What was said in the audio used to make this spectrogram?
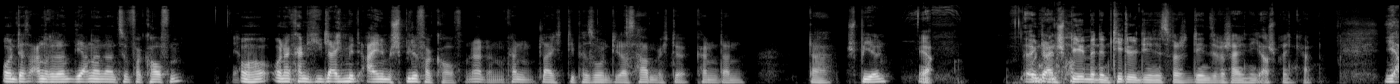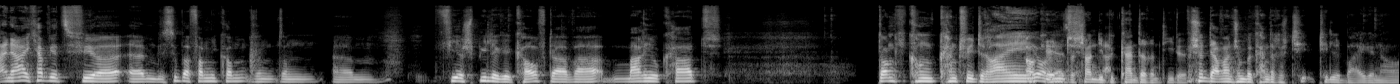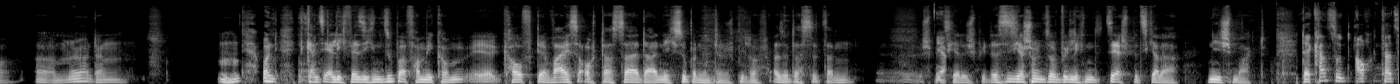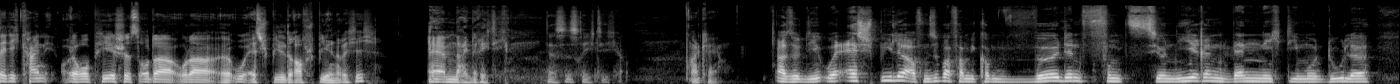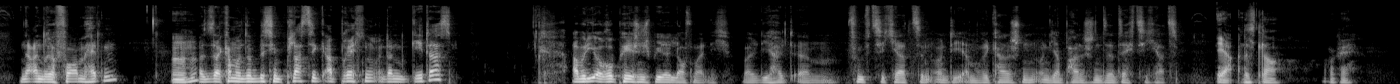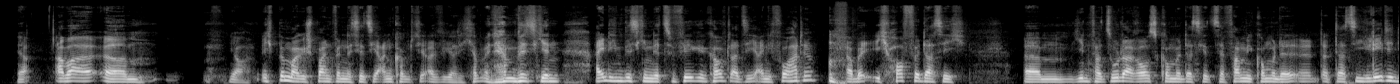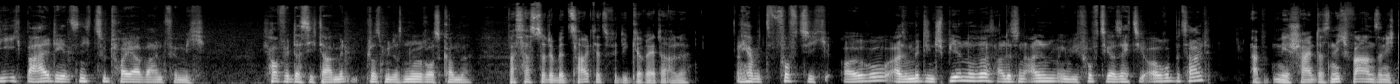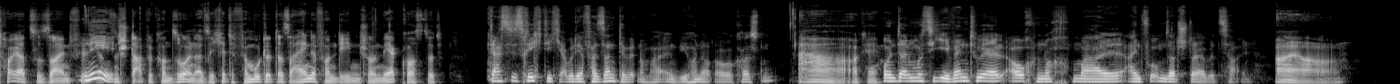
und das andere dann, die anderen dann zu verkaufen. Ja. Uh, und dann kann ich die gleich mit einem Spiel verkaufen. Ne? Dann kann gleich die Person, die das haben möchte, kann dann da spielen. Ja. Irgendein und ein Spiel mit dem Titel, den, es, den sie wahrscheinlich nicht aussprechen kann. Ja, na, ich habe jetzt für ähm, das Super Famicom so, so ein ähm, vier Spiele gekauft. Da war Mario Kart, Donkey Kong Country 3 okay, und also schon die bekannteren Titel. Schon, da waren schon bekanntere T Titel bei, genau. Ähm, ne, dann. Und ganz ehrlich, wer sich ein Super Famicom äh, kauft, der weiß auch, dass da da nicht Super Nintendo Spiel läuft. Also das ist dann äh, spezielle ja. Spiel. Das ist ja schon so wirklich ein sehr spezieller Nischmarkt. Da kannst du auch tatsächlich kein europäisches oder oder äh, US-Spiel drauf spielen, richtig? Ähm, nein, richtig. Das ist richtig, ja. Okay. Also die US-Spiele auf dem Super Famicom würden funktionieren, wenn nicht die Module eine andere Form hätten. Mhm. Also da kann man so ein bisschen Plastik abbrechen und dann geht das. Aber die europäischen Spiele laufen halt nicht, weil die halt ähm, 50 Hertz sind und die amerikanischen und japanischen sind 60 Hertz. Ja, alles klar. Okay. Ja, aber ähm, ja, ich bin mal gespannt, wenn das jetzt hier ankommt. Also wie gesagt, ich habe mir da ein bisschen, eigentlich ein bisschen jetzt zu viel gekauft, als ich eigentlich vorhatte. Aber ich hoffe, dass ich ähm, jedenfalls so da rauskomme, dass jetzt der Famicom und der, äh, dass die Geräte, die ich behalte, jetzt nicht zu teuer waren für mich. Ich hoffe, dass ich da mit plus minus null rauskomme. Was hast du denn bezahlt jetzt für die Geräte alle? Ich habe jetzt 50 Euro, also mit den Spielen oder was, alles in allem irgendwie 50 oder 60 Euro bezahlt. Aber mir scheint das nicht wahnsinnig teuer zu sein für nee. einen Stapel Konsolen. Also ich hätte vermutet, dass eine von denen schon mehr kostet. Das ist richtig, aber der Versand, der wird nochmal irgendwie 100 Euro kosten. Ah, okay. Und dann muss ich eventuell auch nochmal Einfuhrumsatzsteuer bezahlen. Ah ja.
